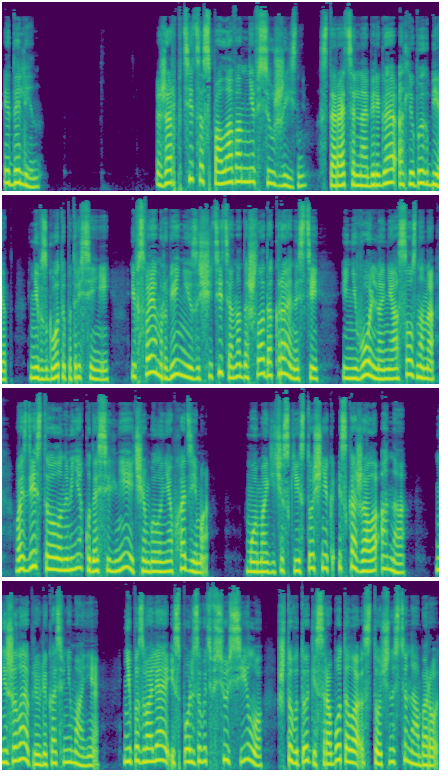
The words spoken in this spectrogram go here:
Эделин. Жар-птица спала во мне всю жизнь, старательно оберегая от любых бед, невзгод и потрясений, и в своем рвении защитить она дошла до крайностей и невольно, неосознанно воздействовала на меня куда сильнее, чем было необходимо. Мой магический источник искажала она, не желая привлекать внимание, не позволяя использовать всю силу, что в итоге сработало с точностью наоборот.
